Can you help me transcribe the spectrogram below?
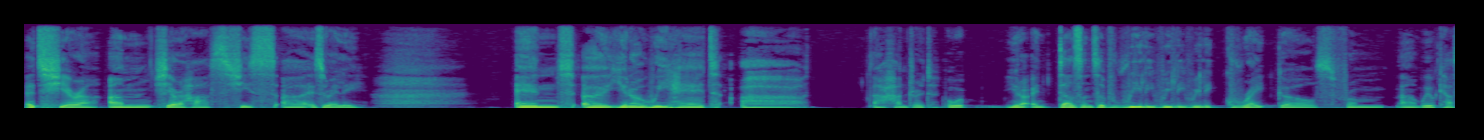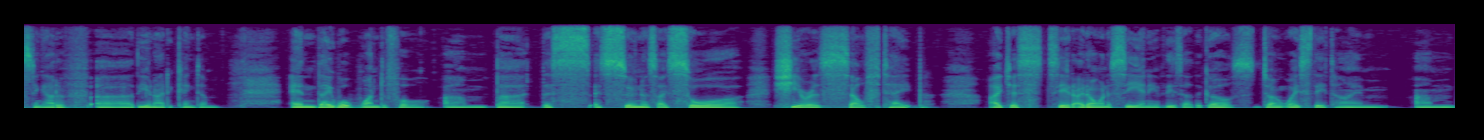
It's Shira. Um, Shira Haas. She's uh, Israeli. And, uh, you know, we had uh, a hundred or, you know, and dozens of really, really, really great girls from, um, we were casting out of uh, the United Kingdom. And they were wonderful. Um, but this, as soon as I saw Shira's self tape, I just said, I don't want to see any of these other girls. Don't waste their time. Um,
